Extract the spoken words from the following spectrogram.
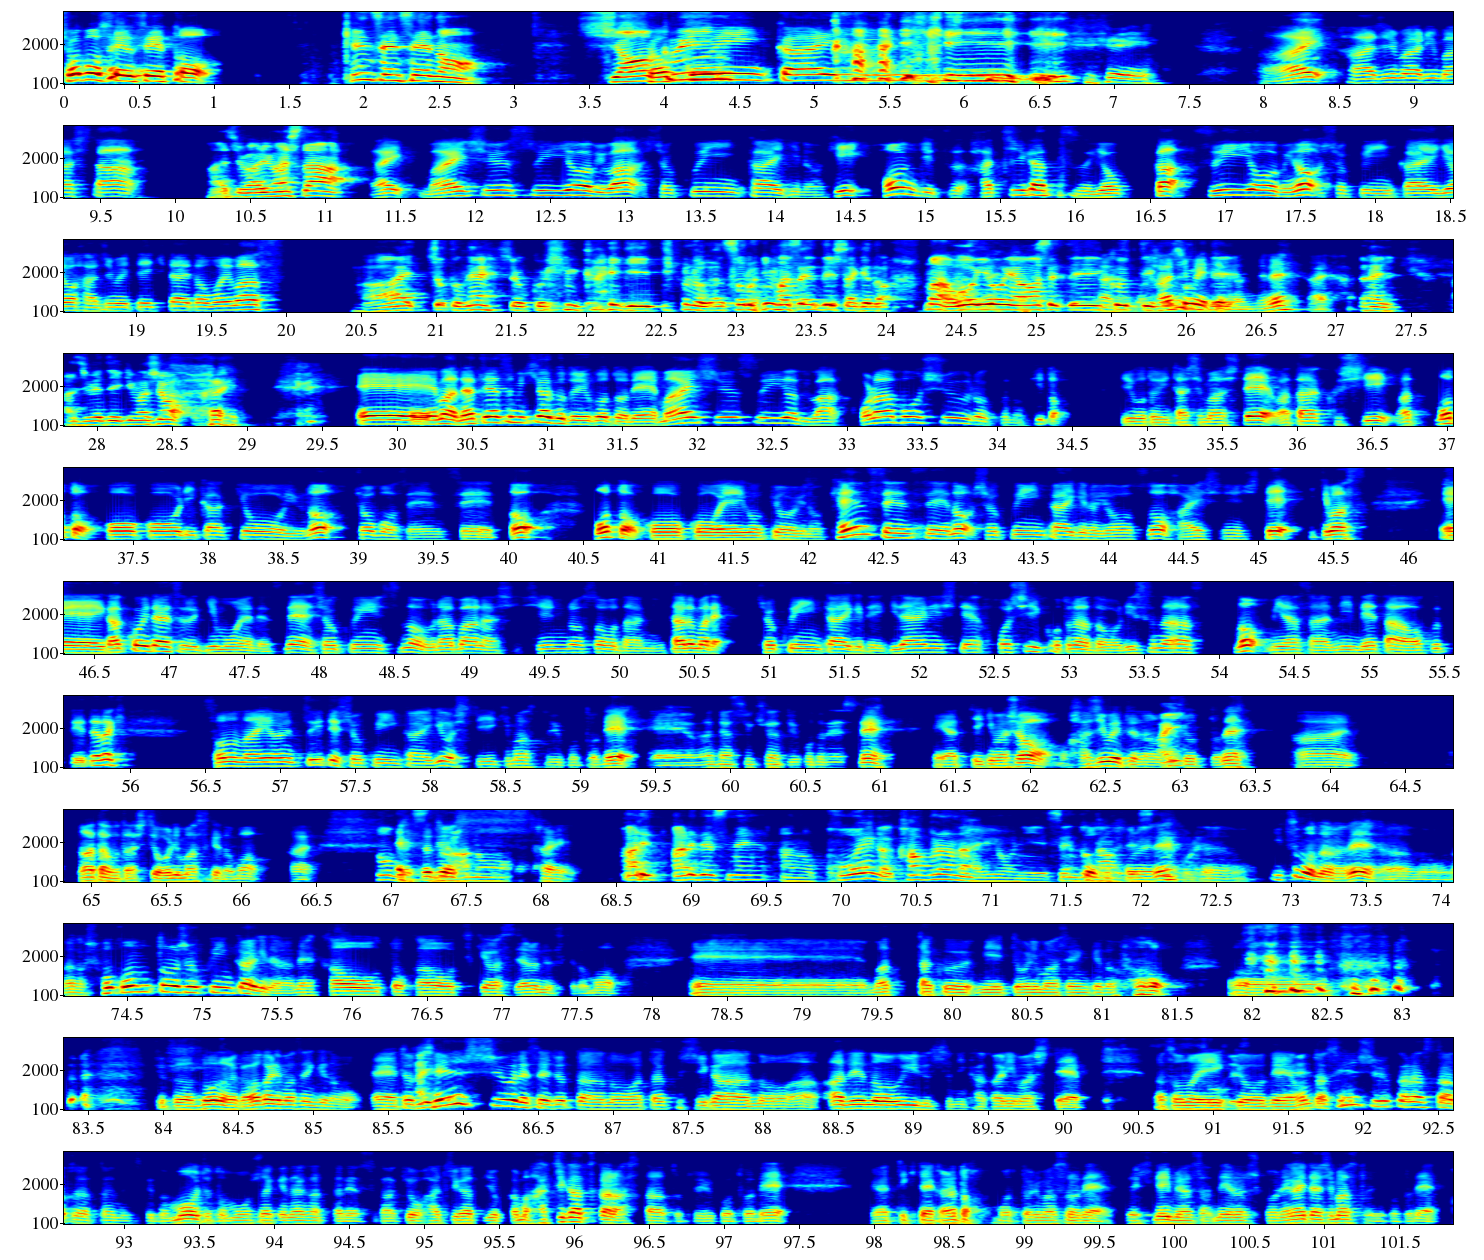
チョボ先生とケン先生の職職員員会会議議はい、始まりました。始まりました。はい、毎週水曜日は職員会議の日、本日8月4日水曜日の職員会議を始めていきたいと思います。はい、ちょっとね、職員会議っていうのが揃いませんでしたけど、まあ、おいおい合わせていくっていうことで、初めてなんでね。はい、はい、始めていきましょう。はい。えーまあ、夏休み企画ということで、毎週水曜日はコラボ収録の日ということにいたしまして、私、元高校理科教諭のチョボ先生と、元高校英語教諭のケン先生の職員会議の様子を配信していきます。えー学校に対する疑問やですね、職員室の裏話、進路相談に至るまで、職員会議で議題にしてほしいことなどをリスナーの皆さんにレターを送っていただき、その内容について職員会議をしていきますということで、えー、夏休み期間ということでですね、えーやっていきましょう。初めてなのはいで、ちょっとね、はい。あたふたしておりますけども、はい。そうですね、あの、はい。あれ、あれですね、あの、声がかぶらないようにせんとダメですね、それねこれ。うん。いつもならね、あの、なんか本当の職員会議ならね、顔と顔を付き合わせてやるんですけども、えー全く見えておりませんけども、ちょっとどうなるか分かりませんけども、えーちょっとはい。先週はですね、ちょっとあの私があのあアデノウイルスにかかりまして、まあ、その影響で、ね。本当は先週からスタートだったんですけども、ちょっと申し訳なかったですが、今日8月4日、まあ、8月からスタートということで、やっていきたいかなと思っておりますので、ぜひね、皆さんね、よろしくお願いいたします。ということで、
